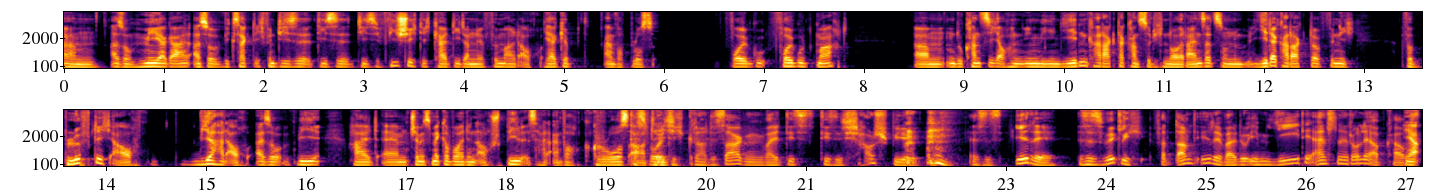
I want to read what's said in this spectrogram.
Ähm, also mega geil. Also wie gesagt, ich finde diese, diese, diese Vielschichtigkeit, die dann der Film halt auch hergibt, einfach bloß voll gut, voll gut gemacht. Ähm, und du kannst dich auch in, irgendwie in jeden Charakter kannst du dich neu reinsetzen und jeder Charakter, finde ich, verblüfft dich auch. Wie halt auch, also wie halt ähm, James McAvoy den auch spielt, ist halt einfach großartig. Das wollte ich gerade sagen, weil dies, dieses Schauspiel, es ist irre. Es ist wirklich verdammt irre, weil du ihm jede einzelne Rolle abkaufst. Ja.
